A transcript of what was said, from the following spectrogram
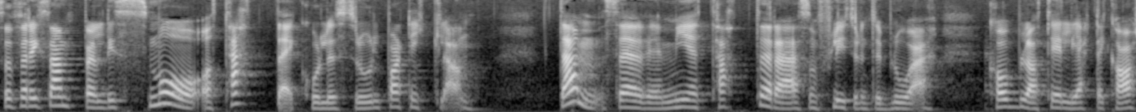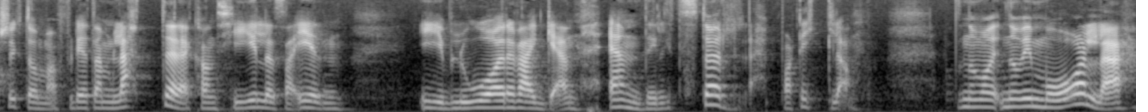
Så f.eks. de små og tette kolesterolpartiklene, dem ser vi mye tettere som flyter rundt i blodet, kobla til hjerte-karsykdommer, fordi at de lettere kan kile seg inn i blodåreveggen enn de litt større partiklene. Når vi måler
